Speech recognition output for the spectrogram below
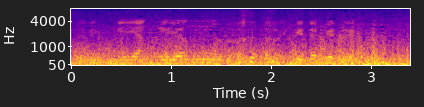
jadi kliang-kliang gitu-gitu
